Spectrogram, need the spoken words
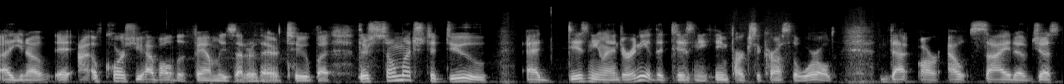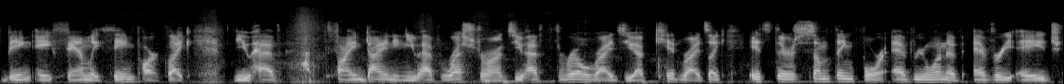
uh, you know, it, of course, you have all the families that are there too, but there's so much to do at Disneyland or any of the Disney theme parks across the world that are outside of just being a family theme park. Like you have fine dining, you have restaurants, you have thrill rides, you have kid rides. Like it's there's something for everyone of every age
